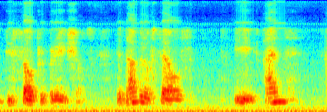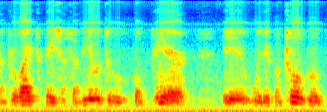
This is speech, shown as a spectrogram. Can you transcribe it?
these cell preparations, the number of cells, uh, and and provide to patients and be able to compare uh, with the control group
